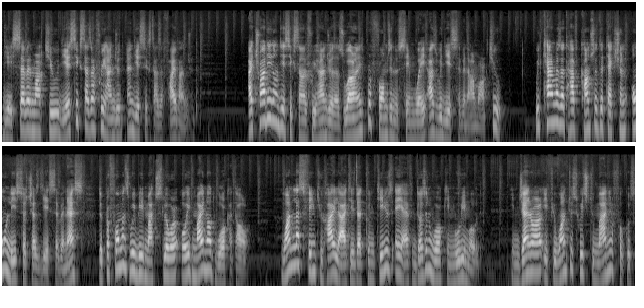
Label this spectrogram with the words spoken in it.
the a7 Mark II, the a6300 and the a6500. I tried it on the a6300 as well and it performs in the same way as with the a7R Mark II. With cameras that have contrast detection only such as the a7S, the performance will be much slower or it might not work at all. One last thing to highlight is that continuous AF doesn't work in movie mode. In general, if you want to switch to manual focus,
